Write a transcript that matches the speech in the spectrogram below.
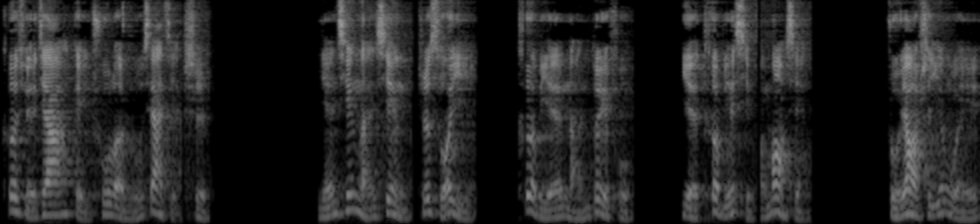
科学家给出了如下解释：年轻男性之所以特别难对付，也特别喜欢冒险，主要是因为。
